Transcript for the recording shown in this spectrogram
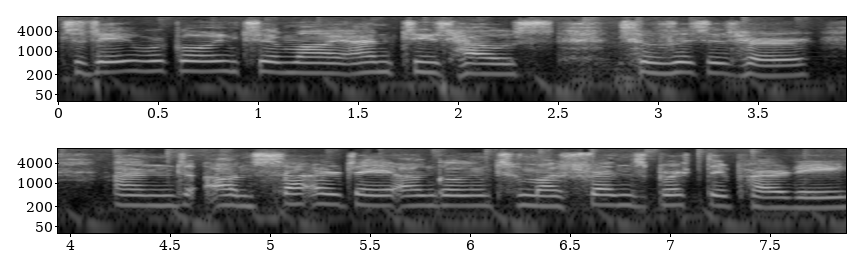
Today we're going to my auntie's house to visit her, and on Saturday I'm going to my friend's birthday party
